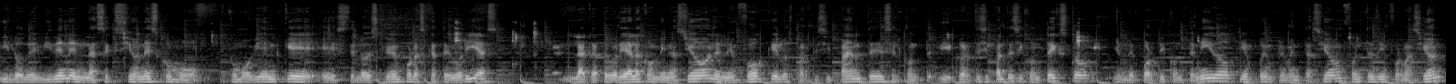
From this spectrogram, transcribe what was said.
y lo dividen en las secciones como, como bien que este, lo describen por las categorías. La categoría de la combinación, el enfoque, los participantes, el y participantes y contexto, el deporte y contenido, tiempo de implementación, fuentes de información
